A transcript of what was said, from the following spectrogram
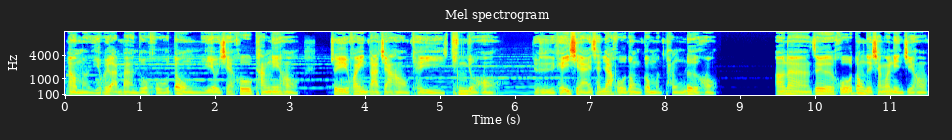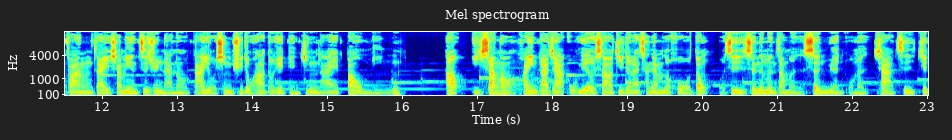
那我们也会安排很多活动，也有一些喝康耶哈，所以欢迎大家哈，可以听友哈，就是可以一起来参加活动，跟我们同乐哈。好，那这个活动的相关链接哈，放在下面资讯栏哦，大家有兴趣的话都可以点进来报名。好，以上哈，欢迎大家五月二十号记得来参加我们的活动。我是圣人门掌门圣元，我们下次见，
